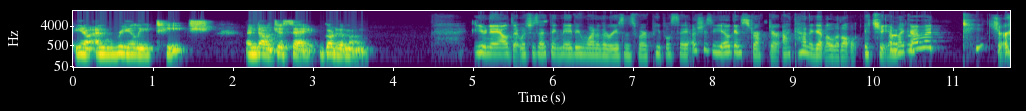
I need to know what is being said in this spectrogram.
you know, and really teach. And don't just say go to the moon you nailed it, which is, I think, maybe one of the reasons where people say, "Oh, she's a yoga instructor." I kind of get a little itchy. I'm like, I'm a teacher.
